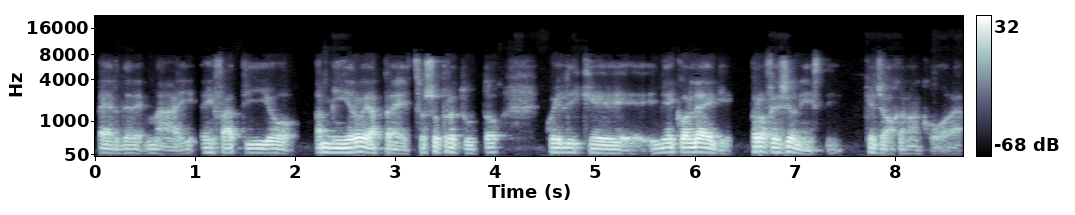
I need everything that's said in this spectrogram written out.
perdere mai. E infatti io ammiro e apprezzo soprattutto quelli che i miei colleghi professionisti che giocano ancora.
